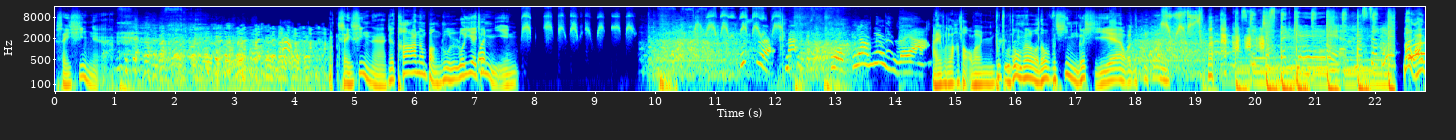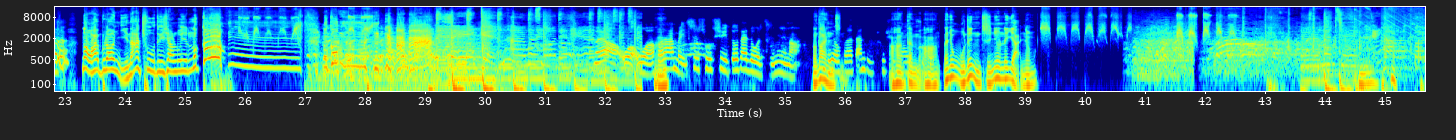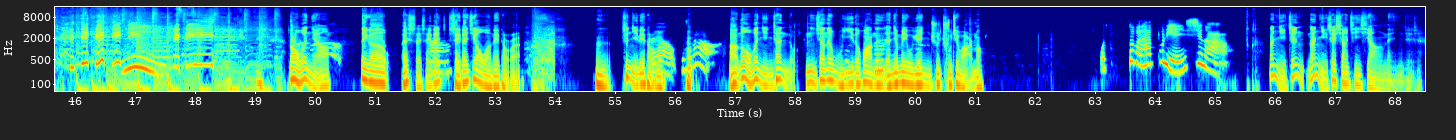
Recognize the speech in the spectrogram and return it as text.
谁信呢？谁信呢？这他能绑住落叶，就你。不是，那我不要面子的呀。哎呦，我拉倒吧！你不主动的，我都不信你个邪！我。那我还那我还不知道你那处对象录音老公，老公。没有，我我和他每次出去都带着我侄女呢。老大，你有和他单独出去啊？怎么啊？那就捂着你侄女的眼睛。那我问你啊，那个，哎，谁谁在谁在叫啊？那头啊？嗯，是你那头吗？没有，不知道。啊，那我问你，你像你，你像那五一的话，那人家没有约你出出去玩吗？我都把他不联系了，那你这那你这相亲相的，你这是，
